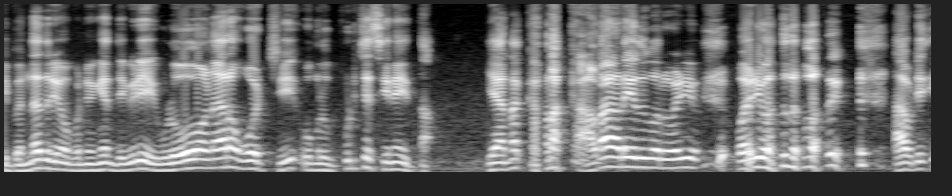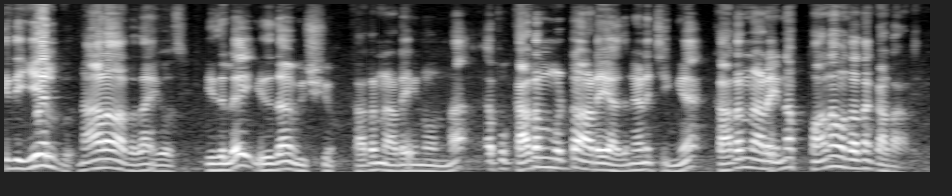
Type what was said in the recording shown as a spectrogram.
இப்போ என்ன தெரியுமா பண்ணுவீங்க? இந்த வீடியோ இவ்வளோ நேரம் ஓடிச்சு உங்களுக்கு பிடிச்ச சீனை தான் ஏன்னா கடை கடை அடையிறதுக்கு ஒரு வழி வழி வந்தது பாருங்க அப்படி இது இயல்பு. நானும் அதை தான் யோசிப்பேன். இதுல இதுதான் விஷயம். கடன் அடையணும்னா அப்போ கடன் மட்டும் அடையாது நினைச்சீங்க. கடன் அடையினா பணம் வந்தால் தான் கடன் அடையும்.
